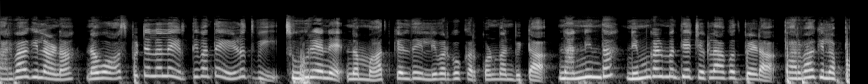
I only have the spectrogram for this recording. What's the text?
ಪರವಾಗಿಲ್ಲ ಅಣ್ಣ, ನಾವು ಹಾಸ್ಪಿಟಲ್ ಅಲ್ಲೇ ಇರ್ತೀವಂತ ಹೇಳಿದ್ವಿ. ಸೂರ್ಯನೇ, ನಮ್ ಮಾತ್ ಕೇಳ್ದೆ ಇಲ್ಲಿವರೆಗೂ ಕರ್ಕೊಂಡ್ ಬಂದ್ಬಿಟ್ಟ. ನನ್ನಿಂದ ನಿಮ್ಗಳ ಮಧ್ಯೆ ಜಗಳ ಆಗೋದ್ ಬೇಡ. ಪರವಾಗಿಲ್ಲಪ್ಪ,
